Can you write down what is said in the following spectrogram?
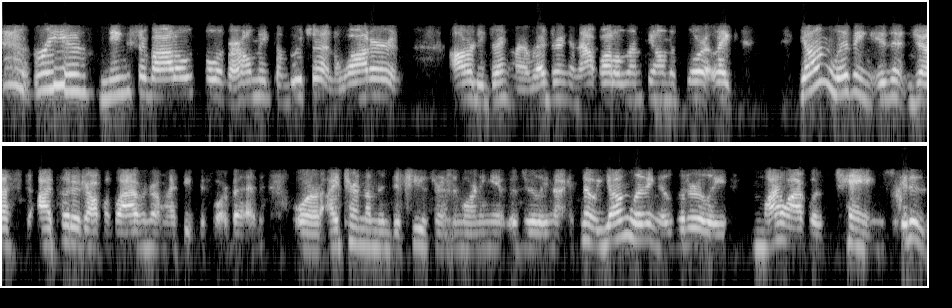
reused Ningxia bottles full of our homemade kombucha and water and I already drank my red drink and that bottle's empty on the floor. Like young living isn't just I put a drop of lavender on my feet before bed or I turned on the diffuser in the morning. It was really nice. No, young living is literally my life was changed. It is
